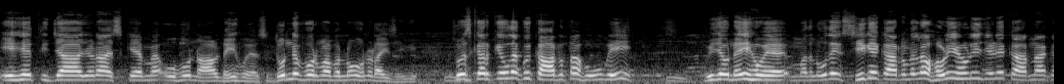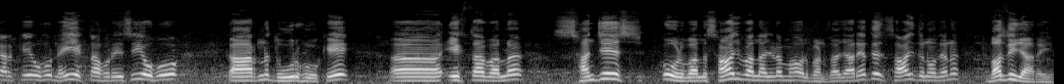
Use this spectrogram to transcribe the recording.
ਇਹ ਤੀਜਾ ਜਿਹੜਾ ਸਕੈਮ ਹੈ ਉਹ ਨਾਲ ਨਹੀਂ ਹੋਇਆ ਸੀ। ਦੋਨੇ ਫੋਰਮਾਂ ਵੱਲੋਂ ਉਹ ਲੜਾਈ ਸੀਗੀ। ਸੋ ਇਸ ਕਰਕੇ ਉਹਦਾ ਕੋਈ ਕਾਰਨ ਤਾਂ ਹੋਊਗਾ ਹੀ। ਵੀ ਜੋ ਨਹੀਂ ਹੋਇਆ ਮਤਲਬ ਉਹਦੇ ਸੀਗੇ ਕਾਰਨ ਮਤਲਬ ਹੌਲੀ ਹੌਲੀ ਜਿਹੜੇ ਕਾਰਨਾਂ ਕਰਕੇ ਉਹ ਨਹੀਂ ਏਕਤਾ ਹੋ ਰਹੀ ਸੀ ਉਹ ਕਾਰਨ ਦੂਰ ਹੋ ਕੇ ਏਕਤਾ ਵੱਲ, ਸਾਂਝੇ ਘੋਲ ਵੱਲ, ਸਾਂਝ ਵੱਲ ਆ ਜਿਹੜਾ ਮਾਹੌਲ ਬਣਦਾ ਜਾ ਰਿਹਾ ਤੇ ਸਾਂਝ ਦਿਨੋਂ ਦਿਨ ਵੱਧਦੀ ਜਾ ਰਹੀ।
